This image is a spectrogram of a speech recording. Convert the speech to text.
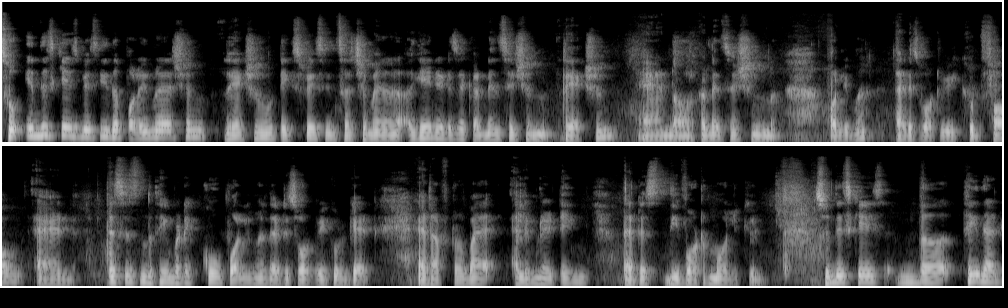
So in this case, basically the polymerization reaction would take place in such a manner. Again, it is a condensation reaction and or condensation polymer. That is what we could form. And this is nothing but a copolymer. That is what we could get. And after by eliminating, that is the water molecule. So in this case, the thing that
